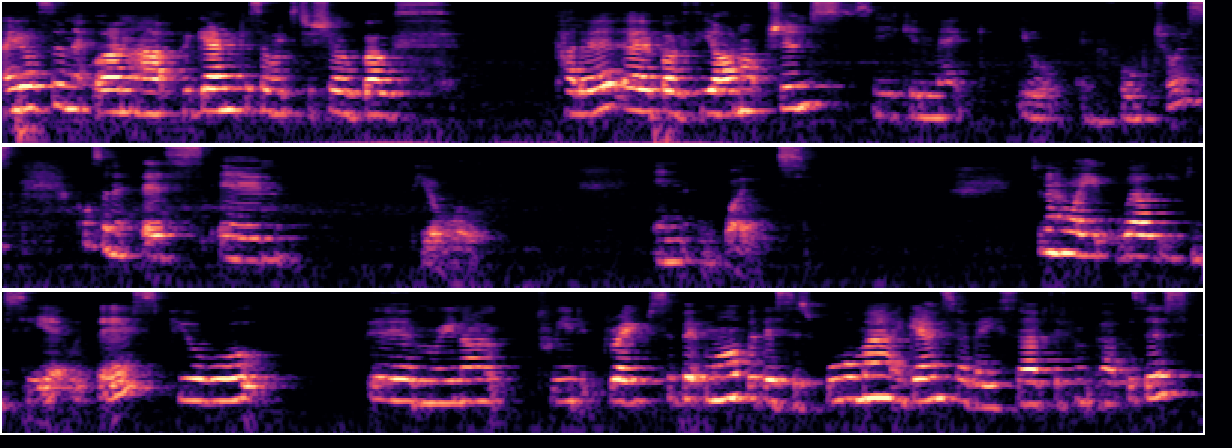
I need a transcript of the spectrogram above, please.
I also knit one up again because I wanted to show both colour, uh, both yarn options, so you can make your informed choice. Also knit this in pure wool, in white. Don't know how well you can see it with this, pure wool, merino tweed drapes a bit more, but this is warmer again, so they serve different purposes.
